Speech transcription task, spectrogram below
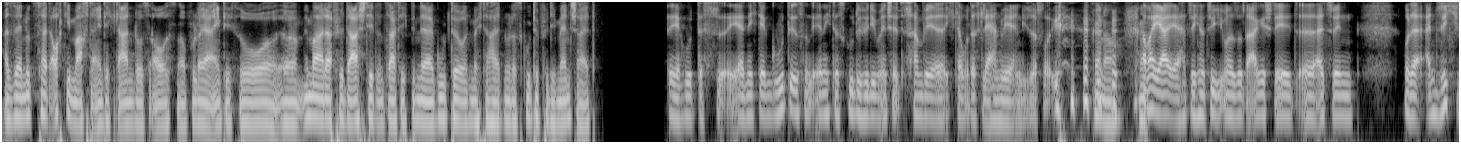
Also er nutzt halt auch die Macht eigentlich gnadenlos aus, ne? obwohl er ja eigentlich so äh, immer dafür dasteht und sagt, ich bin der Gute und möchte halt nur das Gute für die Menschheit. Ja gut, dass er nicht der Gute ist und er nicht das Gute für die Menschheit, das haben wir, ich glaube, das lernen wir ja in dieser Folge. Genau. Ja. Aber ja, er hat sich natürlich immer so dargestellt, äh, als wenn oder an sich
